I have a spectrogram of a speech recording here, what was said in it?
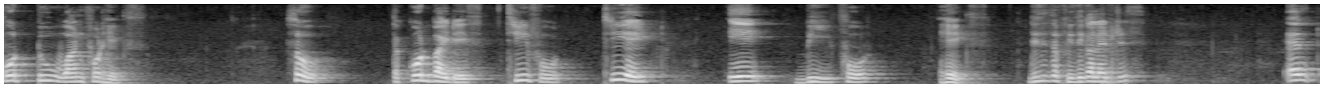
4214 hex so the code byte is 3438 a B4 hex. This is the physical address and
